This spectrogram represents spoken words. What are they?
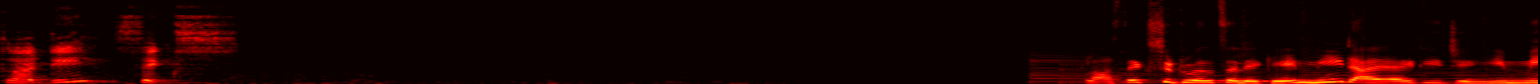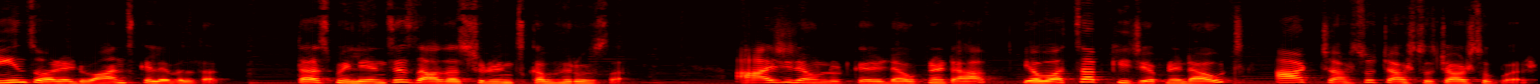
36. Class six से ट्वेल्थ से लेके NEET I I T JEE mains और एडवांस के लेवल तक, दस मिलियन से ज़्यादा स्टूडेंट्स का भरोसा आज ही डाउनलोड करें डाउट नेट ऐप या व्हाट्सअप कीजिए अपने डाउट्स आठ चार सौ चार सौ चार सौ पर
